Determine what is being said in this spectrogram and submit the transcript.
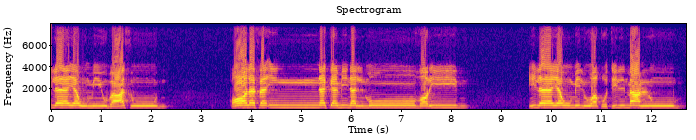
إلى يوم يبعثون. قال فانك من المنظرين. إلى يوم الوقت المعلوم.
